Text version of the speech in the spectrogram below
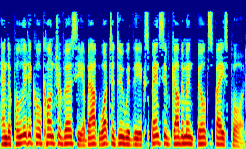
and a political controversy about what to do with the expensive government-built spaceport.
